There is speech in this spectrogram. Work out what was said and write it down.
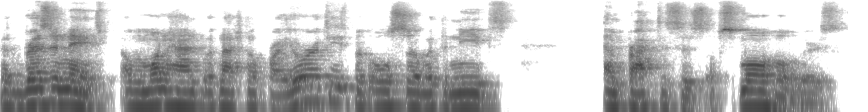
that resonate on one hand with national priorities, but also with the needs and practices of smallholders.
